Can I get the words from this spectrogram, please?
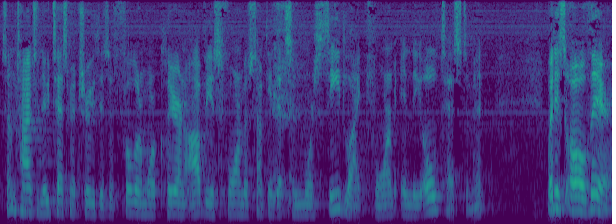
Sometimes the New Testament truth is a fuller, more clear, and obvious form of something that's in more seed like form in the Old Testament. But it's all there.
